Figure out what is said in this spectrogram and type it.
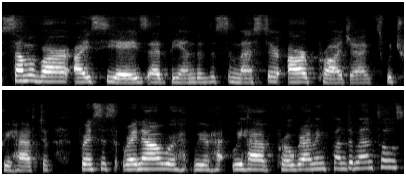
some of our ICAs at the end of the semester are projects which we have to for instance, right now we're, we're we have programming fundamentals,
